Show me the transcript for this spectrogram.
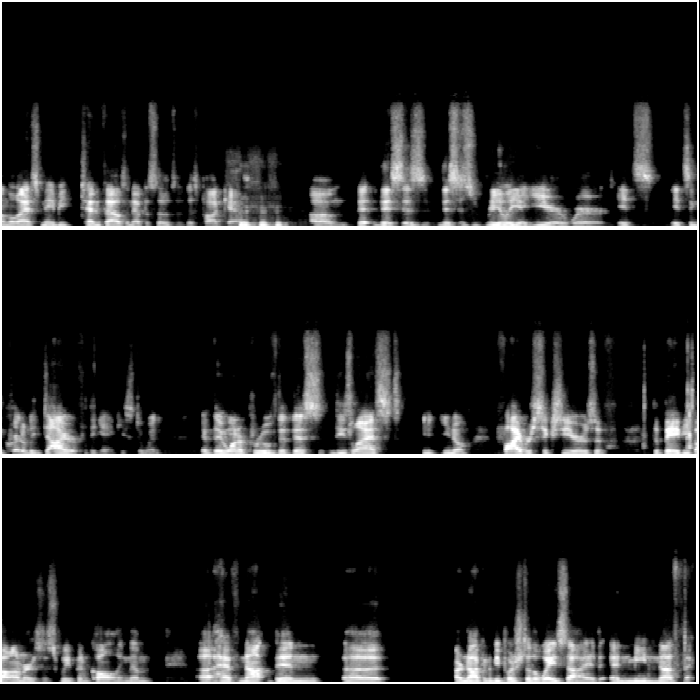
on the last maybe 10,000 episodes of this podcast, um, that this is this is really a year where it's it's incredibly dire for the Yankees to win. If they want to prove that this these last you know five or six years of the baby bombers, as we've been calling them, uh, have not been uh, are not going to be pushed to the wayside and mean nothing.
